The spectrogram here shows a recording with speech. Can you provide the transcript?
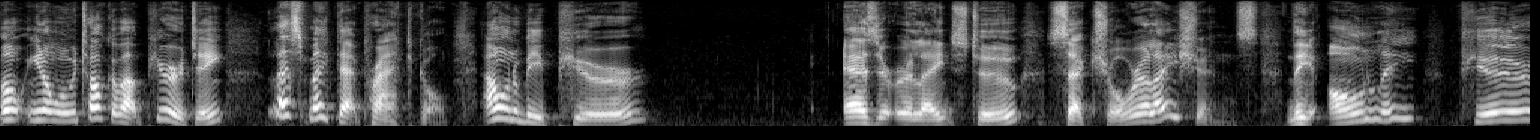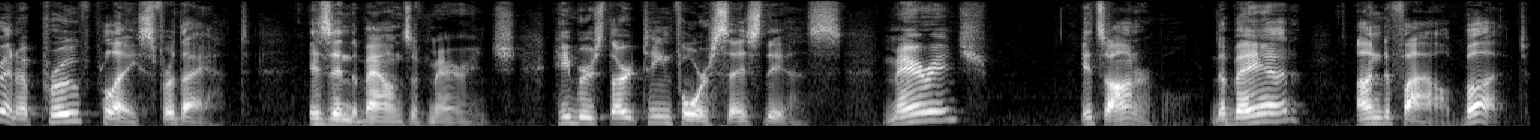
Well, you know, when we talk about purity, let's make that practical. I want to be pure as it relates to sexual relations. The only pure and approved place for that is in the bounds of marriage. Hebrews 13, 4 says this, Marriage, it's honorable. The bed, undefiled. But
